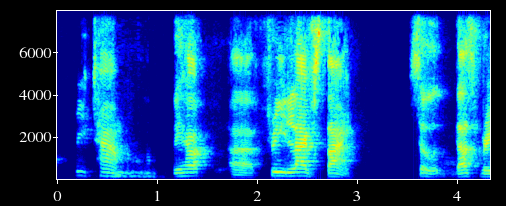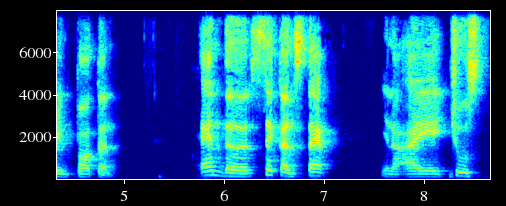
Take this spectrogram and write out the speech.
free time. We have uh, free lifestyle. So that's very important. And the second step, you know, I choose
